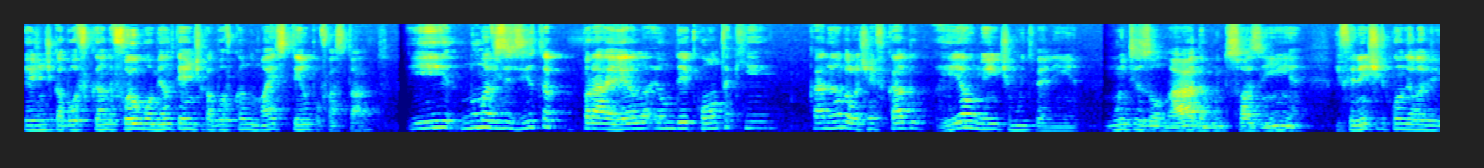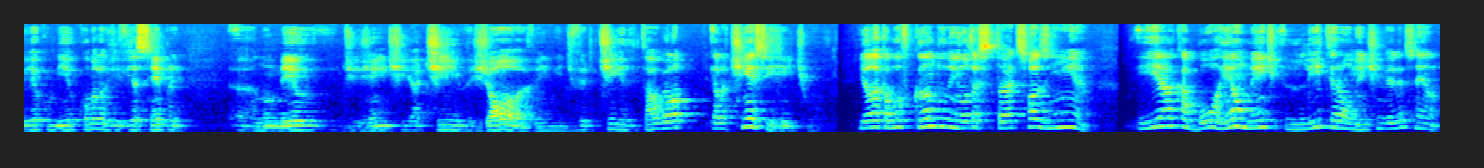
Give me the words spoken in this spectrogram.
e a gente acabou ficando, foi o momento que a gente acabou ficando mais tempo afastado. E numa visita para ela eu me dei conta que, caramba, ela tinha ficado realmente muito velhinha, muito isolada, muito sozinha. Diferente de quando ela vivia comigo, como ela vivia sempre uh, no meio de gente ativa, jovem, divertida e tal, ela, ela tinha esse ritmo. E ela acabou ficando em outra cidade sozinha. E acabou realmente, literalmente envelhecendo.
